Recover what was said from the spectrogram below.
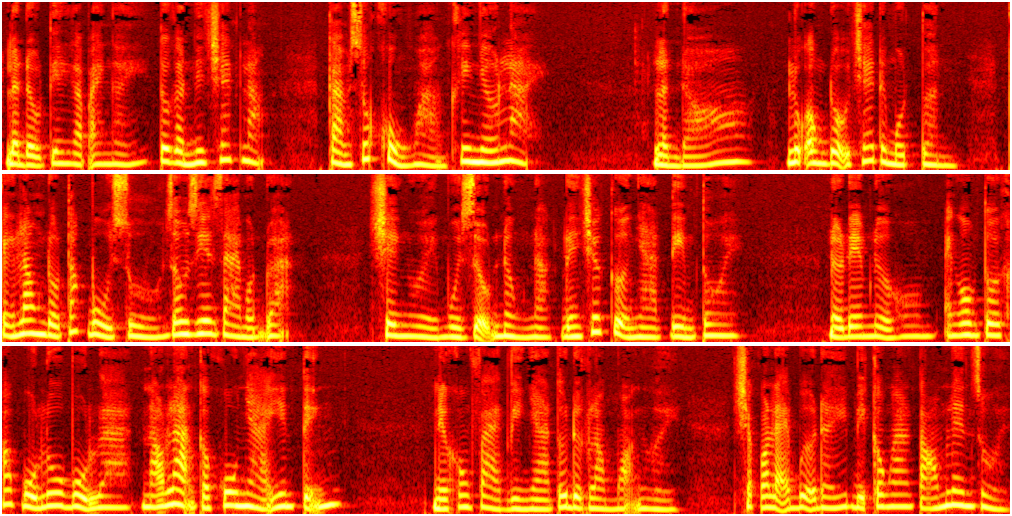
Lần đầu tiên gặp anh ấy, tôi gần như chết lặng. Cảm xúc khủng hoảng khi nhớ lại. Lần đó, Lúc ông Độ chết được một tuần, Cảnh Long đầu tóc bù xù Dâu ria dài một đoạn. Trên người mùi rượu nồng nặc đến trước cửa nhà tìm tôi. Nửa đêm nửa hôm, Anh ôm tôi khóc bù lu bù loa, Náo lạn cả khu nhà yên tĩnh. Nếu không phải vì nhà tôi được lòng mọi người, Chắc có lẽ bữa đấy bị công an tóm lên rồi.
